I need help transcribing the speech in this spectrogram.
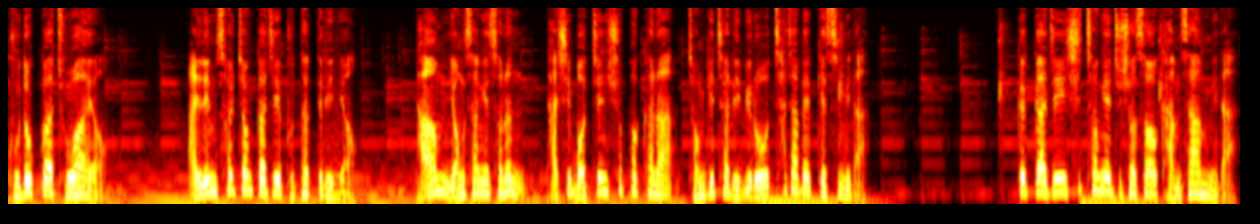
구독과 좋아요, 알림 설정까지 부탁드리며 다음 영상에서는 다시 멋진 슈퍼카나 전기차 리뷰로 찾아뵙겠습니다. 끝까지 시청해주셔서 감사합니다.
